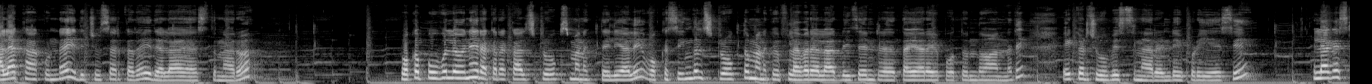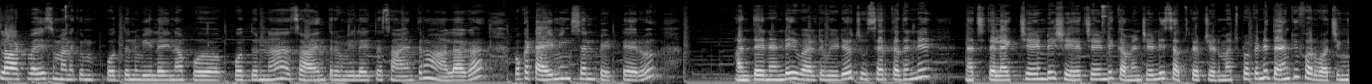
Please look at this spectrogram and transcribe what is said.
అలా కాకుండా ఇది చూసారు కదా ఇది ఎలా వేస్తున్నారో. ఒక పువ్వులోనే రకరకాల స్ట్రోక్స్ మనకు తెలియాలి. ఒక సింగిల్ స్ట్రోక్తో మనకు ఫ్లవర్ ఎలా డిజైన్ తయారైపోతుందో అన్నది ఇక్కడ చూపిస్తున్నారండి ఇప్పుడు వేసి ఇలాగే స్లాట్ వైజ్ మనకి పొద్దున్న వీలైనా పొ పొద్దున్న సాయంత్రం వీలైతే సాయంత్రం అలాగా ఒక టైమింగ్స్ అని పెట్టారు. అంతేనండి ఇవాళ వీడియో చూశారు కదండి. నచ్చితే లైక్ చేయండి షేర్ చేయండి కమెంట్ చేయండి సబ్స్క్రైబ్ చేయడం మర్చిపోకండి. Thank you for watching.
